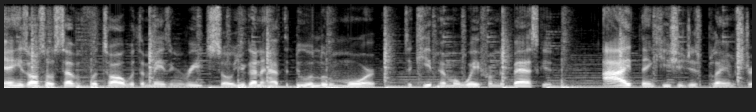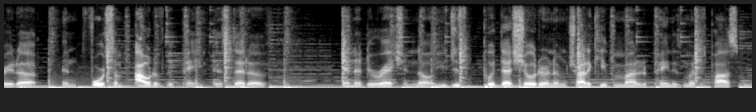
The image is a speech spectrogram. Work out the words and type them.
And he's also seven foot tall with amazing reach. So you're gonna have to do a little more to keep him away from the basket. I think he should just play him straight up and force him out of the paint instead of in a direction. No, you just put that shoulder in him, try to keep him out of the paint as much as possible.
